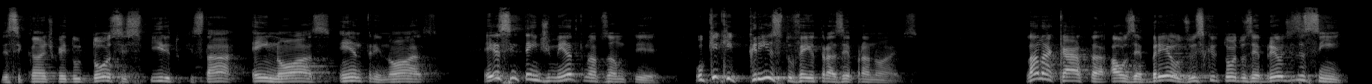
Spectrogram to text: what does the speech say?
desse cântico aí, do doce Espírito que está em nós, entre nós. Esse entendimento que nós precisamos ter. O que, que Cristo veio trazer para nós? Lá na carta aos Hebreus, o escritor dos Hebreus diz assim:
